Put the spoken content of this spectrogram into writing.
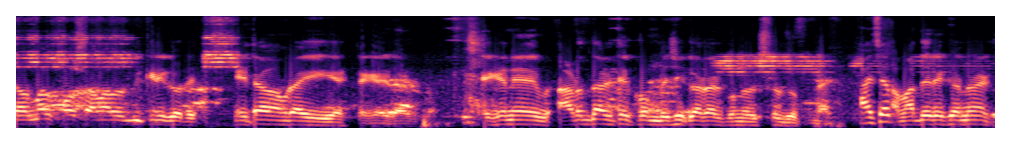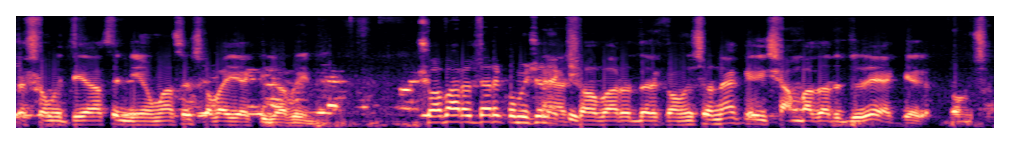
নর্মাল খসা মাল বিক্রি করে এটাও আমরা এই এক টাকায় রাখব। এখানে আড়তদারিতে কম বেশি করার কোনো সুযোগ নাই। আচ্ছা। আমাদের এখানেও একটা সমিতি আছে নিয়ম আছে সবাই একই ভাবেই নেয় দ্বারা কমিশন হ্যাঁ, একই। সব আড়তদার কমিশন এক এই শ্যামবাজার জুড়ে একই কমিশন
